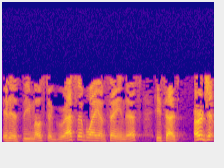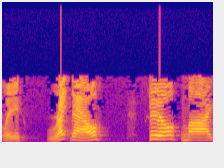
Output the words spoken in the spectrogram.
It is the most aggressive way of saying this. He says, urgently, right now, fill my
